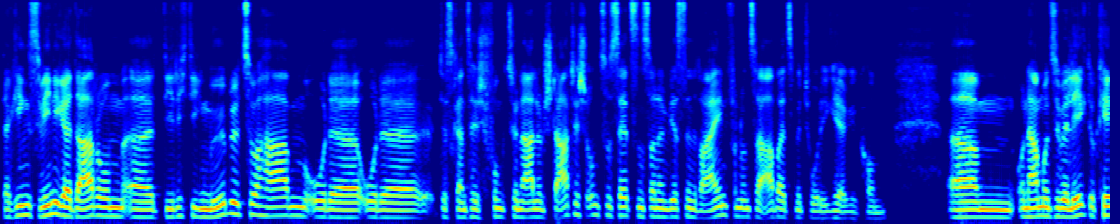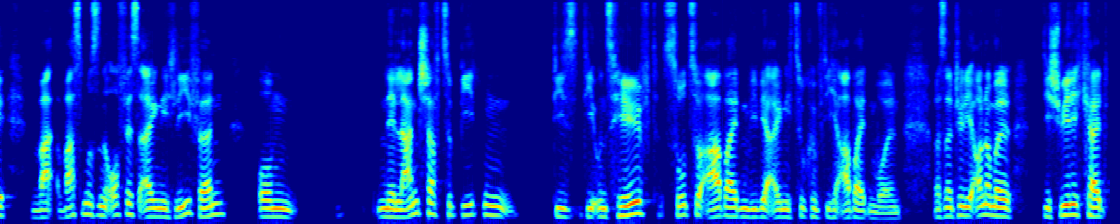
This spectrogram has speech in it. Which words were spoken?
da es weniger darum, äh, die richtigen Möbel zu haben oder oder das Ganze funktional und statisch umzusetzen, sondern wir sind rein von unserer Arbeitsmethodik hergekommen ähm, und haben uns überlegt, okay, wa was muss ein Office eigentlich liefern, um eine Landschaft zu bieten, die, die uns hilft, so zu arbeiten, wie wir eigentlich zukünftig arbeiten wollen. Was natürlich auch nochmal die Schwierigkeit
